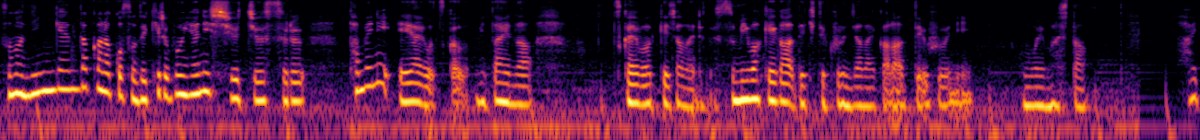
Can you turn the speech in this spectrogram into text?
その人間だからこそできる分野に集中するために AI を使うみたいな使い分けじゃないですね住み分けができてくるんじゃないかなっていうふうに思いました。はい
